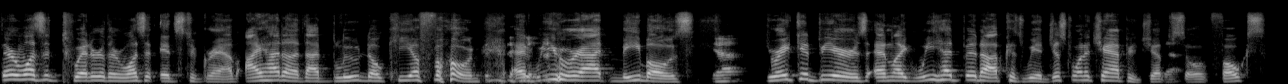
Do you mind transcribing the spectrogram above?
there wasn't Twitter, there wasn't Instagram. I had a that blue Nokia phone and we were at Mimo's. Yeah. Drinking beers and like we had been up because we had just won a championship. Yeah. So folks,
